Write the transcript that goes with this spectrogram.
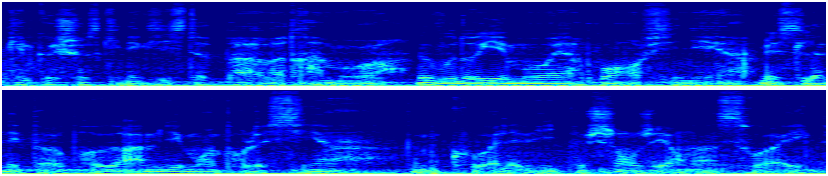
quelque chose qui n'existe pas, votre amour. Vous voudriez mourir pour en finir, mais cela n'est pas au programme, du moins pour le sien. Comme quoi la vie peut changer en un swipe.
